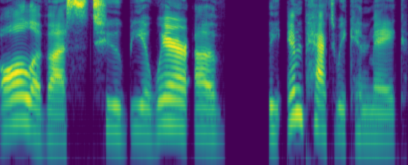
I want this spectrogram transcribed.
all of us to be aware of the impact we can make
